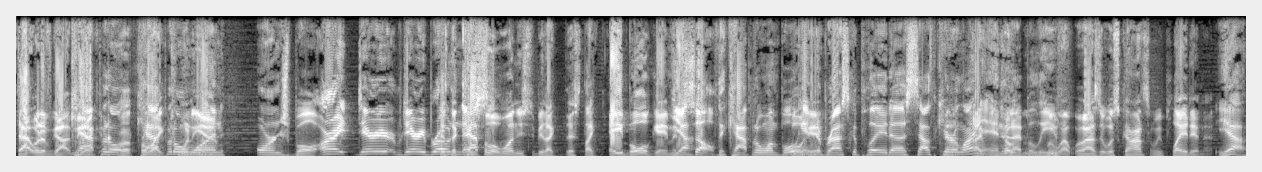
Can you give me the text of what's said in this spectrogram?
That would have gotten me Capital like, for, for Capital like 20, yeah. One Orange Bowl. All right, Dairy Dairy Bro. 'Cause the next, Capital One used to be like this, like a bowl game yeah, itself. the Capital One Bowl, Bowl game. game. Nebraska played uh, South Carolina in it, I believe. When I was at Wisconsin, we played in it. Yeah.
